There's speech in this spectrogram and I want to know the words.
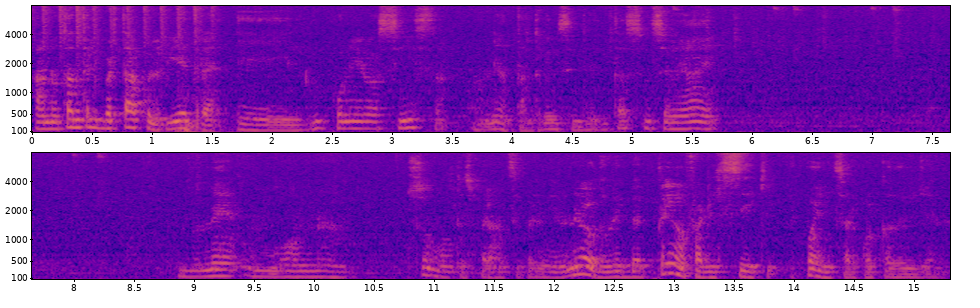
hanno tanta libertà quelle pietre e il gruppo nero a sinistra non ne ha tanto quindi se diventasse un semi non è un buon non sono molte speranze per il nero. Il nero dovrebbe prima fare il secchi e poi iniziare qualcosa del genere.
